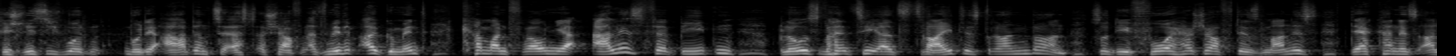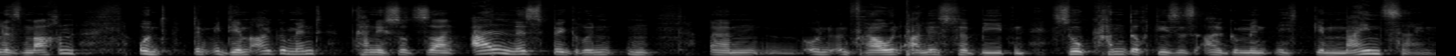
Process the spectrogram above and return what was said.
denn schließlich wurde, wurde Adam zuerst erschaffen. Also mit dem Argument kann man Frauen ja alles verbieten, bloß weil sie als zweites dran waren. So die Vorherrschaft des Mannes, der kann es alles machen. Und mit dem Argument kann ich sozusagen alles begründen, ähm, und, und Frauen alles verbieten. So kann doch dieses Argument nicht gemeint sein.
